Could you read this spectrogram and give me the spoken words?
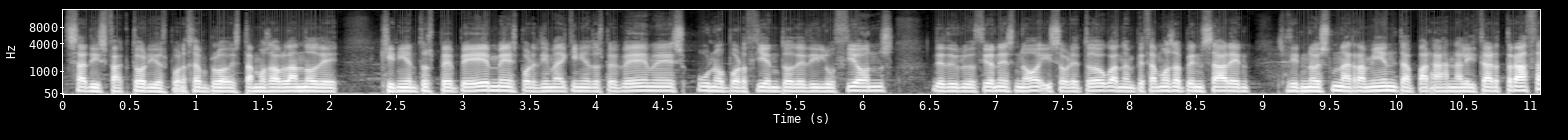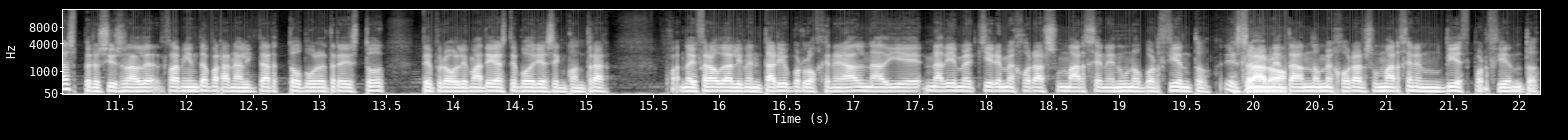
satisfactorios. Por ejemplo, estamos hablando de 500 ppm, por encima de 500 ppm, 1% de diluciones, de diluciones, ¿no? Y sobre todo cuando empezamos a pensar en, es decir, no es una herramienta para analizar trazas, pero sí es una herramienta para analizar todo el resto de problemáticas que podrías encontrar cuando hay fraude alimentario, por lo general, nadie, nadie me quiere mejorar su margen en 1%. Están intentando mejorar su margen en un 10%,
